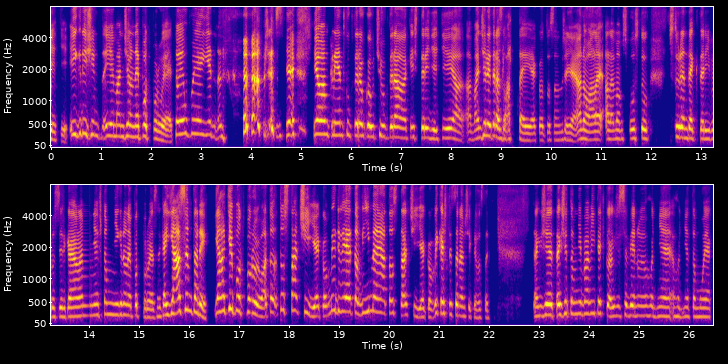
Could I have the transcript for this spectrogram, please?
děti, i když jim je manžel nepodporuje. To je úplně jedno. Přesně. Já mám klientku, kterou koučuju, která má také čtyři děti a, a manžel je teda zlatý, jako to samozřejmě, ano, ale, ale mám spoustu studentek, který prostě říkají, ale mě v tom nikdo nepodporuje. Já jsem říkala, já jsem tady, já tě podporuju a to, to stačí, jako my dvě to víme a to stačí, jako vykažte se na všechny ostatní. Takže, takže to mě baví teď, takže se věnuju hodně, hodně tomu, jak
